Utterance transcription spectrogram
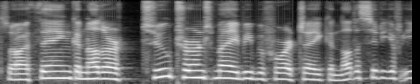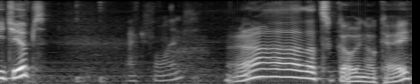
So I think another two turns maybe before I take another city of Egypt. Ah, that's going okay.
